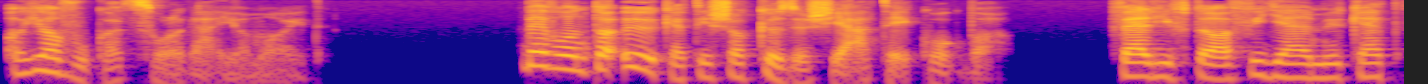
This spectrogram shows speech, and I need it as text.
a javukat szolgálja majd. Bevonta őket is a közös játékokba. Felhívta a figyelmüket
